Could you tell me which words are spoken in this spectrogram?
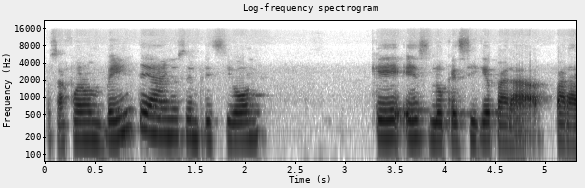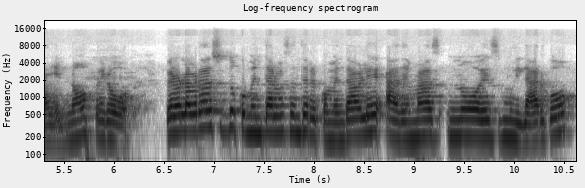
O sea, fueron 20 años en prisión, ¿qué es lo que sigue para, para él, no? Pero, pero la verdad es un documental bastante recomendable, además no es muy largo.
